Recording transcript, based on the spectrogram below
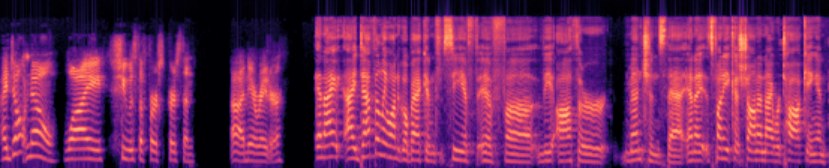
I don't know why she was the first person uh, narrator. And I, I definitely want to go back and see if if uh, the author mentions that. And I, it's funny because Sean and I were talking and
